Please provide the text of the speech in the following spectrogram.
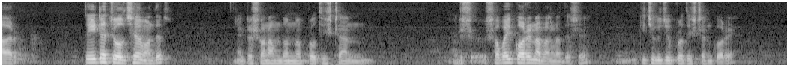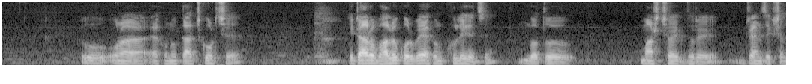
আর তো এইটা চলছে আমাদের। একটা স্বনামধন্য প্রতিষ্ঠান সবাই করে না বাংলাদেশে, কিছু কিছু প্রতিষ্ঠান করে। তো ওরা এখনও কাজ করছে। এটা আরও ভালো করবে, এখন খুলে গেছে। গত মাস ছয়েক ধরে ট্রানজ্যাকশন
